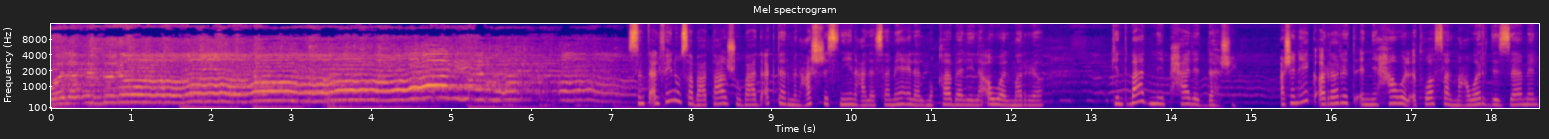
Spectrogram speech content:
ولا قدران يبقى سنة 2017 وبعد أكثر من عشر سنين على سماعي للمقابلة لأول مرة كنت بعدني بحالة دهشة. عشان هيك قررت إني حاول أتواصل مع ورد الزامل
